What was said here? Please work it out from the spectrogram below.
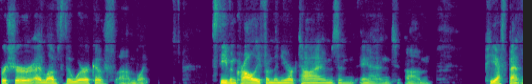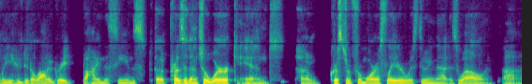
for sure. I loved the work of um, like Stephen Crowley from the New York Times and and um, P.F. Bentley, who did a lot of great behind the scenes uh, presidential work, and um, Christopher Morris later was doing that as well, and uh,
